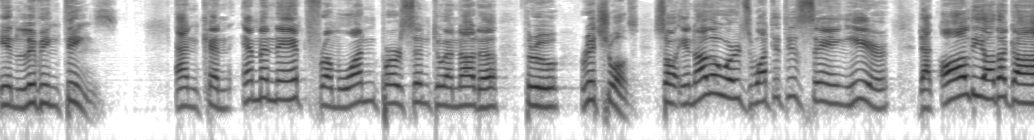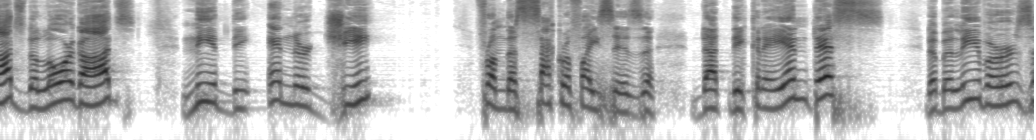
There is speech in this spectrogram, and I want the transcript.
in living things and can emanate from one person to another through rituals. So, in other words, what it is saying here that all the other gods, the lower gods, need the energy from the sacrifices that the creyentes, the believers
